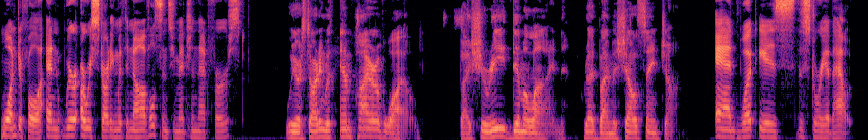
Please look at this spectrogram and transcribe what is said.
Wonderful. And where are we starting with the novel since you mentioned that first? We are starting with Empire of Wild by Cherie Dimaline, read by Michelle St. John. And what is the story about?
